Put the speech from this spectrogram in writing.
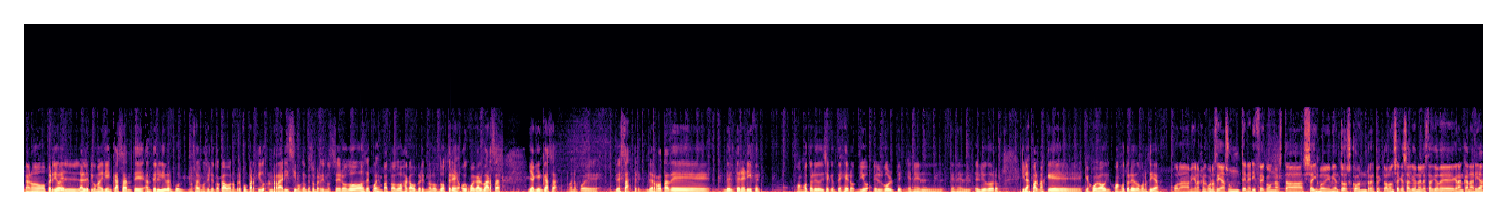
Ganó, perdió el Atlético Madrid en casa ante, ante el Liverpool. No sabemos si le tocaba o no, pero fue un partido rarísimo que empezó perdiendo 0-2, después empató a 2, acabó perdiendo los 2-3. Hoy juega el Barça. Y aquí en casa, bueno, pues desastre, derrota de, del Tenerife. Juanjo Toledo dice que Tejero dio el golpe en el, en el Heliodoro Y Las Palmas que, que juega hoy. Juanjo Toledo, buenos días. Hola Miguel Ángel, buenos días. Un Tenerife con hasta seis movimientos con respecto al once que salió en el estadio de Gran Canaria.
